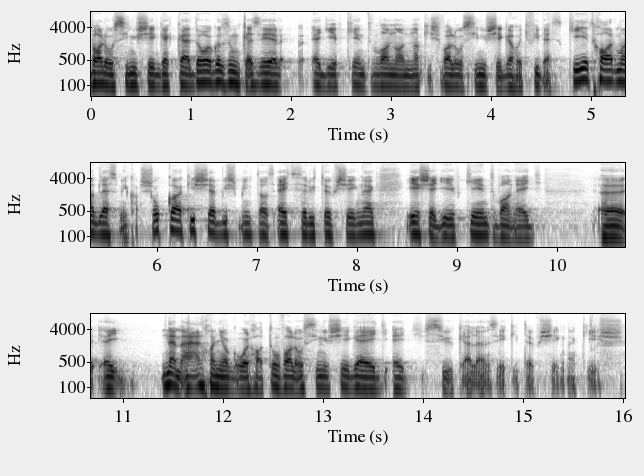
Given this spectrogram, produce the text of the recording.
valószínűségekkel dolgozunk, ezért egyébként van annak is valószínűsége, hogy Fidesz kétharmad lesz, még ha sokkal kisebb is, mint az egyszerű többségnek, és egyébként van egy, egy nem elhanyagolható valószínűsége egy, egy szűk ellenzéki többségnek is.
